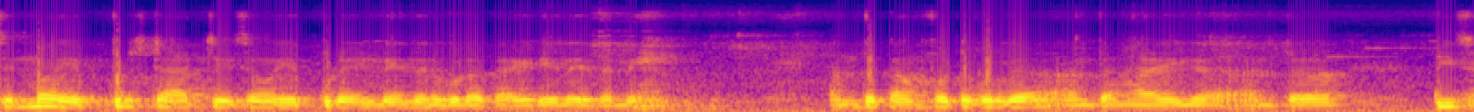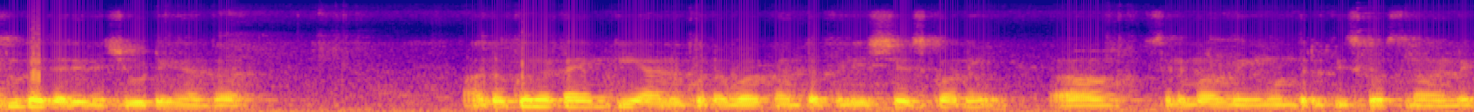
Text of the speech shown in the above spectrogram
సినిమా ఎప్పుడు స్టార్ట్ చేసాం ఎప్పుడు ఎండ్ అయిందని కూడా ఒక ఐడియా లేదండి. అంత కంఫర్టబుల్గా అంత హాయిగా అంత పీస్ఫుల్గా జరిగింది షూటింగ్ అంతా. అనుకున్న టైంకి అనుకున్న వర్క్ అంతా ఫినిష్ చేసుకొని సినిమా మీ ముందర తీసుకొస్తున్నామండి.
